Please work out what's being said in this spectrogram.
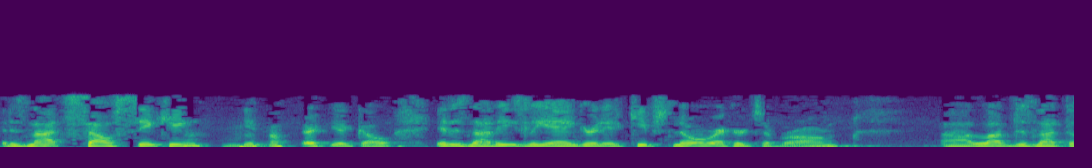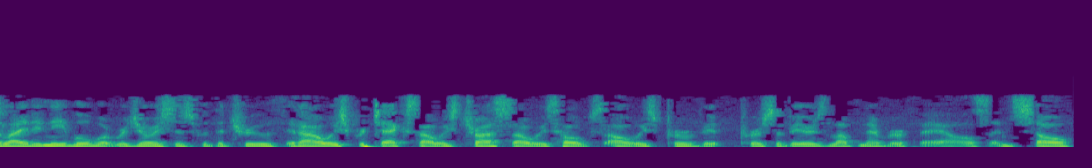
It is not self-seeking. Mm-hmm. You know, there you go. It is not easily angered. It keeps no records of wrong. Uh, love does not delight in evil, but rejoices with the truth. It always protects, always trusts, always hopes, always per- perseveres. Love never fails. And so,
